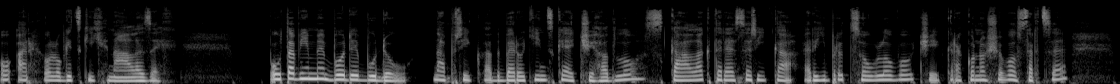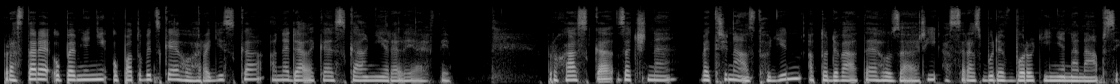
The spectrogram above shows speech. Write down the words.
o archeologických nálezech. Poutavými body budou například Berotínské čihadlo, skála, které se říká Rýbrt Soulovo či Krakonošovo srdce, prastaré opevnění Opatovického hradiska a nedaleké skální reliéfy. Procházka začne ve 13 hodin a to 9. září a sraz bude v Borotíně na Nápsi.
